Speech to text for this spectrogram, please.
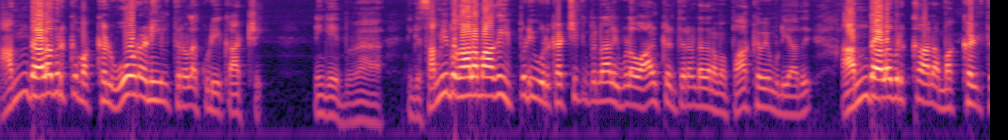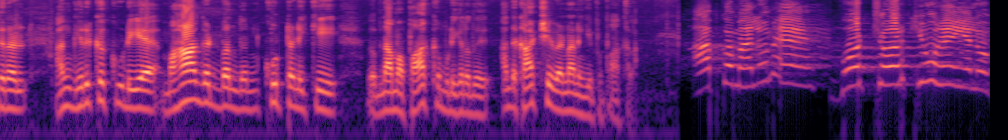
அந்த அளவிற்கு மக்கள் ஓரணியில் திரளக்கூடிய காட்சி நீங்கள் நீங்கள் சமீப காலமாக இப்படி ஒரு கட்சிக்கு பின்னால் இவ்வளவு ஆட்கள் திரண்டதை நம்ம பார்க்கவே முடியாது அந்த அளவிற்கான மக்கள் திரள் அங்கு இருக்கக்கூடிய மகாகட்பந்தன் கூட்டணிக்கு நாம் பார்க்க முடிகிறது அந்த காட்சியை வேணால் நீங்கள் இப்போ பார்க்கலாம் आपको मालूम है वोट चोर क्यों हैं ये लोग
